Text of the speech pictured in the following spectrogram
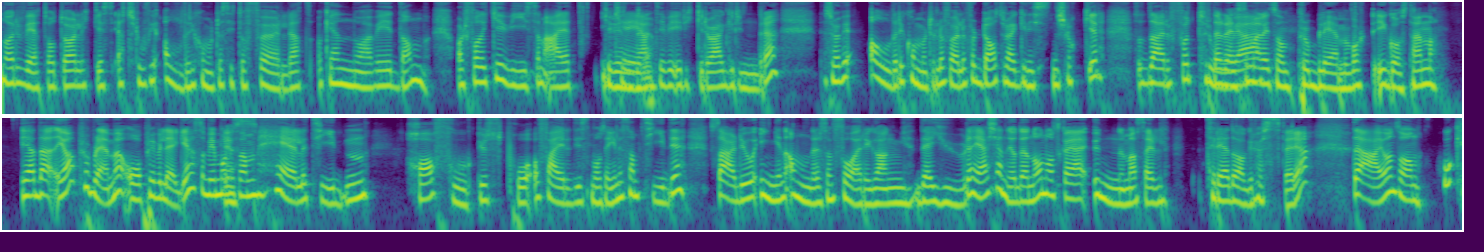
når vet du at du har lykkes, jeg tror vi aldri kommer til å sitte og føle at ok, nå er vi done. I hvert fall ikke vi som er et i kreative yrker og er gründere. Det tror jeg vi aldri kommer til å føle, for da tror jeg gnisten slukker. Så derfor tror jeg... Det er det jeg som er litt sånn problemet vårt i gåstegn. da. ja, det, ja, problemet og privilegiet. Så vi må Yes. liksom hele tiden ha fokus på å feire de små tingene. Samtidig så er det jo ingen andre som får i gang det hjulet. Jeg kjenner jo det nå. Nå skal jeg unne meg selv tre dager høstferie. Det er jo en sånn ok,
